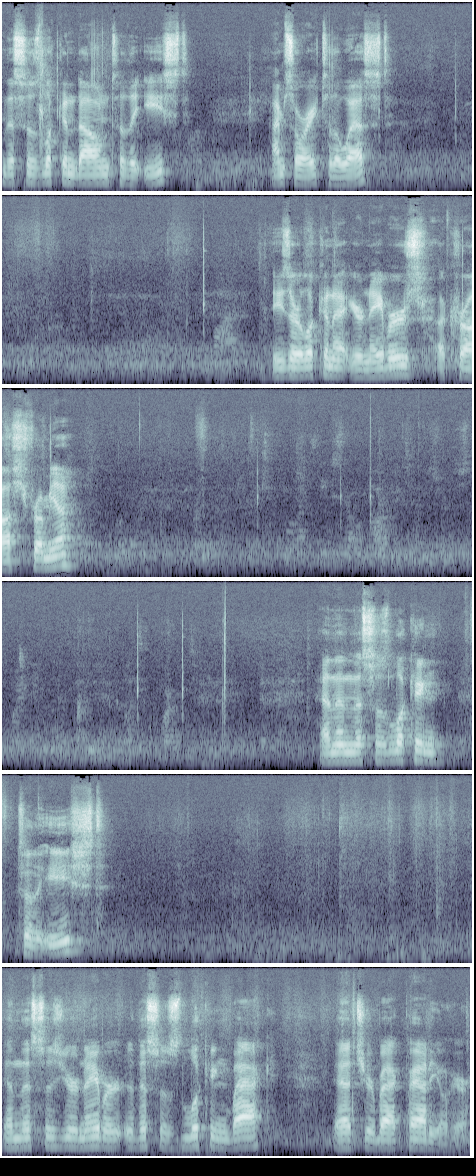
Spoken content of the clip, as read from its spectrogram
This is looking down to the east. I'm sorry, to the west. These are looking at your neighbors across from you. And then this is looking to the east. And this is your neighbor, this is looking back at your back patio here.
